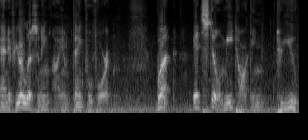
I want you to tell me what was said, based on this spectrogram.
And if you're listening, I am thankful for it. But it's still me talking to you.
